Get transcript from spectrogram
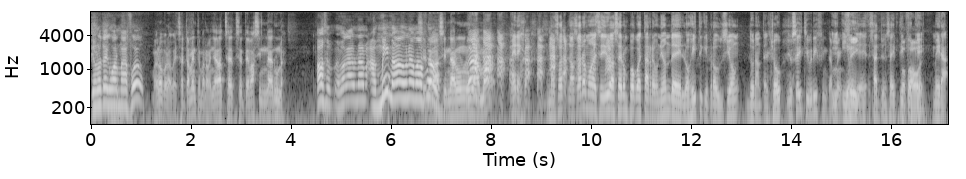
Yo no tengo arma de fuego. Bueno, pero exactamente, para mañana se, se te va a asignar una. Se- me van a dar un arma. A mí me van a dar un arma Se te va a asignar un, un arma. Miren, nosotros, nosotros hemos decidido hacer un poco esta reunión de logística y producción durante el show. Y un safety briefing también. y- Sí. exacto, un safety Por porque, favor. mira,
